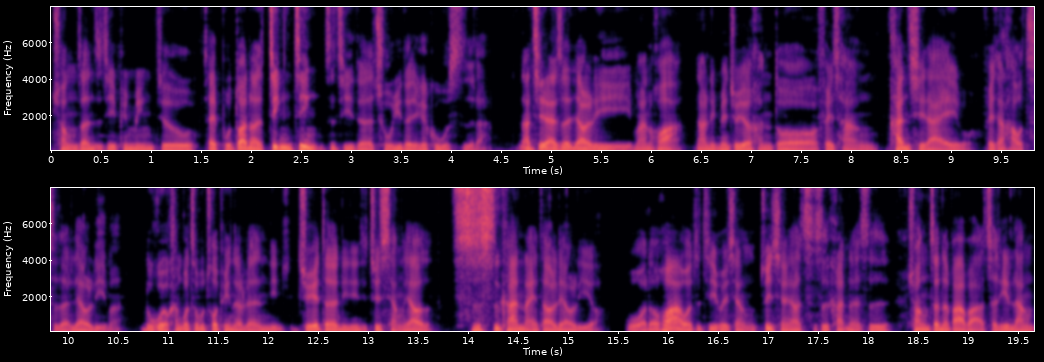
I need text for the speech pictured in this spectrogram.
创真自己拼命就在不断的精进自己的厨艺的一个故事了。那既然是料理漫画，那里面就有很多非常看起来非常好吃的料理嘛。如果有看过这部作品的人，你觉得你最想要试试看哪一道料理哦？我的话，我自己会想最想要吃吃看的是创真的爸爸陈一郎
